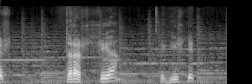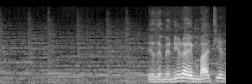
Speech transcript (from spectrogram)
është trash sia e gishtit edhe mënyra e mbajtjes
